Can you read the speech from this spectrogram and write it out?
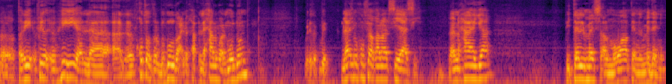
آه، طريق في في ال- الخطط اللي بتوضع لح- لحرب المدن. لازم يكون فيها قرار سياسي لأنه حاجة بتلمس المواطن المدني.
